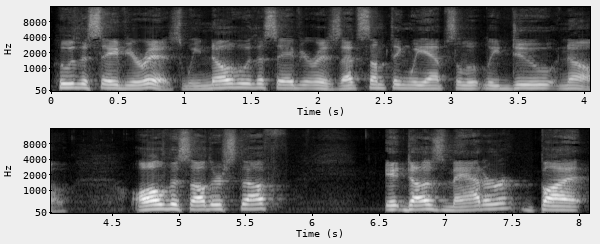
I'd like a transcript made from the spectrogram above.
who the Savior is. We know who the Savior is. That's something we absolutely do know. All this other stuff, it does matter, but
